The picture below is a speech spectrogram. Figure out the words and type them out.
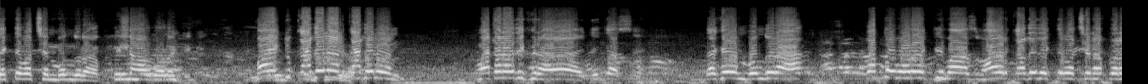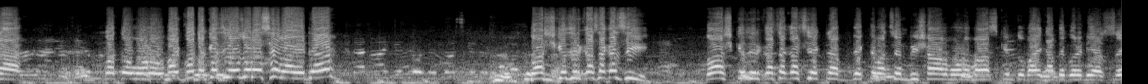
দেখতে পাচ্ছেন বন্ধুরা, বিশাল বড় একটি ভাই, একটু কাঁধে নেন কাঁধে নেন। মাথাটা দিক ফিরা হ্যাঁ ঠিক আছে। দেখেন বন্ধুরা, কত বড় একটি মাছ। ভাইয়ের কাঁধে দেখতে পাচ্ছেন আপনারা। কত বড়। ভাই, কত কেজি ওজন আছে ভাই এটা? দশ কেজির কাছাকাছি? দশ কেজির কাছাকাছি একটা দেখতে পাচ্ছেন বিশাল বড় মাছ কিন্তু ভাই হাতে করে নিয়ে আসছে।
